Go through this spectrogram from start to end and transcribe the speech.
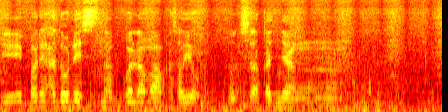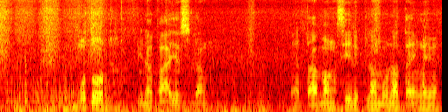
Si paring Adonis nagkuha mga kasuyo doon sa kanyang motor. Pinapaayos lang. Yan, tamang silip lang muna tayo ngayon.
